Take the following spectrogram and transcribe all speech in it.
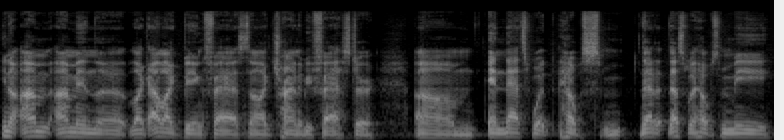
you know, I'm I'm in the like I like being fast and I like trying to be faster um, and that's what helps that that's what helps me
